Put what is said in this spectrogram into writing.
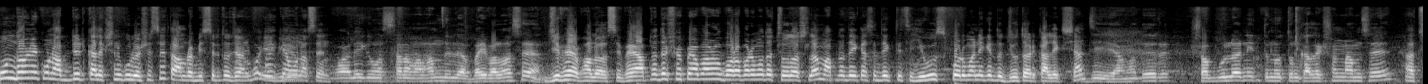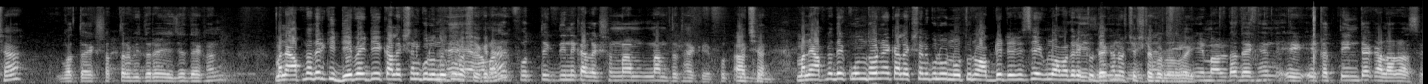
কোন ধরনের কোন আপডেট কালেকশনগুলো এসেছে তা আমরা বিস্তারিত জানব। এই কেমন আছেন? ওয়ালাইকুম আসসালাম আলহামদুলিল্লাহ। ভাই ভালো আছেন? জি ভাইয়া ভালো আছি। ভাই আপনাদের শপে আবারও বরাবরের মতো চলে আসলাম। আপনাদের কাছে দেখতেছি হিউজ পরিমাণে কিন্তু জুতার কালেকশন জি আমাদের সবগুলো নিত্য নতুন কালেকশন নামছে। আচ্ছা। গত এক সপ্তাহের ভিতরে এই যে দেখেন মানে আপনাদের কি ডে বাই ডে কালেকশনগুলো নতুন হ্যাঁ, আসে এখানে? আমাদের প্রত্যেক দিনে কালেকশন নাম নামতে থাকে আচ্ছা মানে আপনাদের কোন ধরনের কালেকশনগুলো নতুন আপডেট এসেছে এগুলো আমাদের একটু দেখানোর চেষ্টা করব ভাই। এই মালটা দেখেন এটা তিনটা কালার আছে।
